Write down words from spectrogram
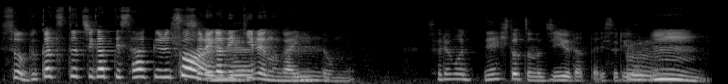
そう部活と違ってサークルってそれができるのがいいと思う。それもね一つの自由だったりするよね、うん、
